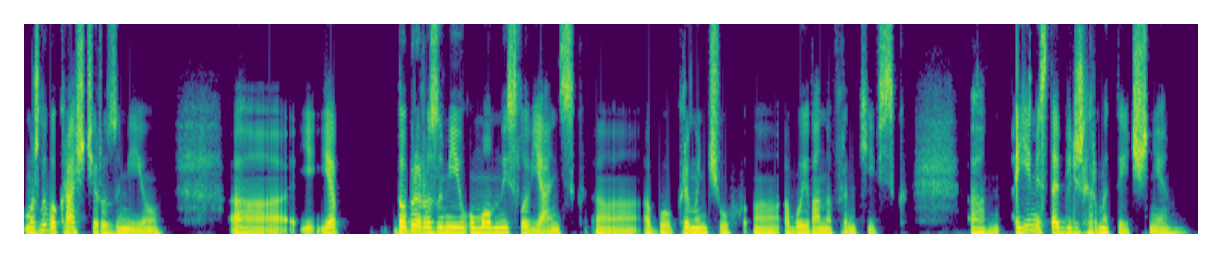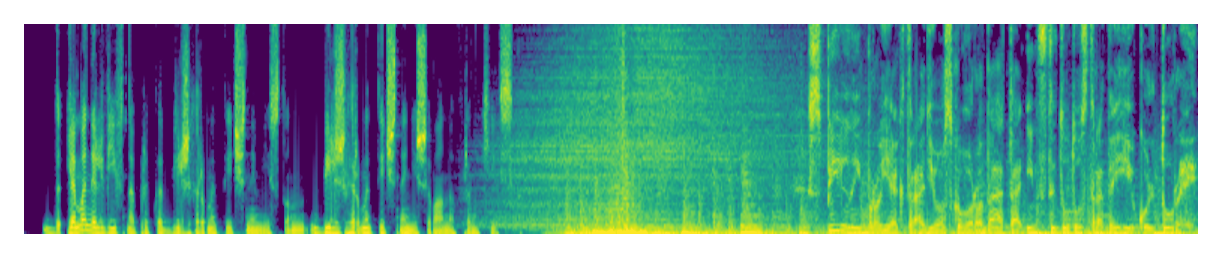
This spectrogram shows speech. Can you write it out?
можливо, краще розумію. Я добре розумію умовний Слов'янськ е, або Кременчуг, е, або Івано-Франківськ. Е, а є міста більш герметичні. Для мене Львів, наприклад, більш герметичне місто, більш герметичне, ніж Івано-Франківськ. Спільний проєкт Радіо Сковорода та Інституту стратегії культури,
